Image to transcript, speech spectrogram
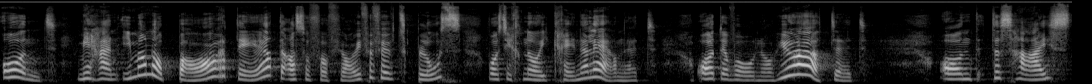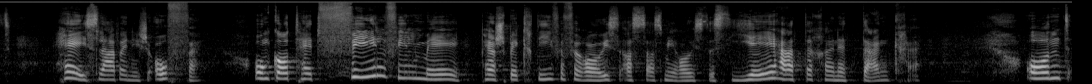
und wir haben immer noch Paar dort, also von 55 plus, wo sich neu kennenlernen oder wo noch heiraten. Und das heißt, hey, das Leben ist offen. Und Gott hat viel, viel mehr Perspektiven für uns, als dass wir uns das je hätten können denken. Und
